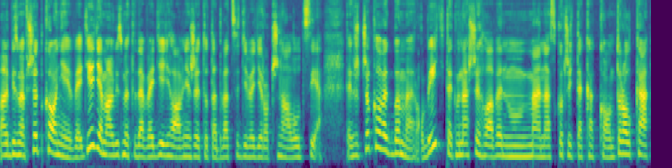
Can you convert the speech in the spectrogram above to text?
Mali by sme všetko o nej vedieť a mali by sme teda vedieť hlavne, že je to tá 29-ročná Lucia. Takže čokoľvek budeme robiť, tak v našej hlave má naskočiť taká kontrolka,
